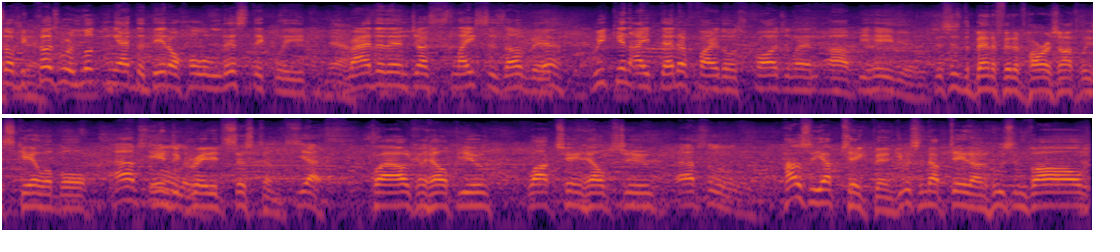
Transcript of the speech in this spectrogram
so because we're looking at the data holistically, Yeah. rather than just slices of it, Yeah. we can identify those fraudulent uh, behaviors. This is the benefit of horizontally scalable, Absolutely. integrated systems. Yes, Cloud can help you, blockchain helps you. absolutely. How's the uptake been? Give us an update on who's involved,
